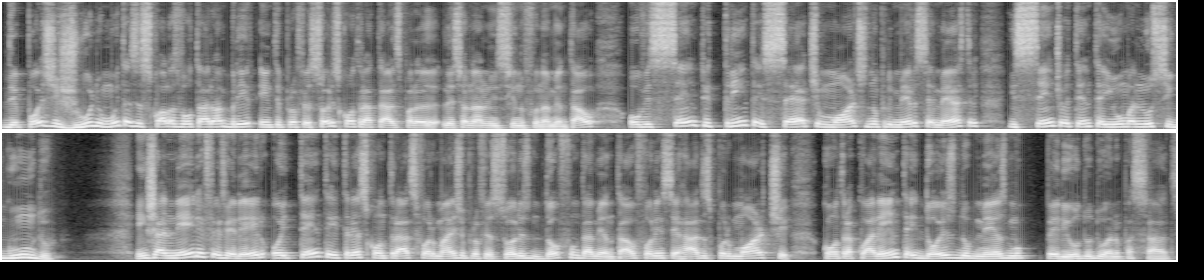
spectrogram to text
Depois de julho, muitas escolas voltaram a abrir. Entre professores contratados para lecionar no ensino fundamental, houve 137 mortes no primeiro semestre e 181 no segundo. Em janeiro e fevereiro, 83 contratos formais de professores do Fundamental foram encerrados por morte, contra 42 do mesmo período do ano passado.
